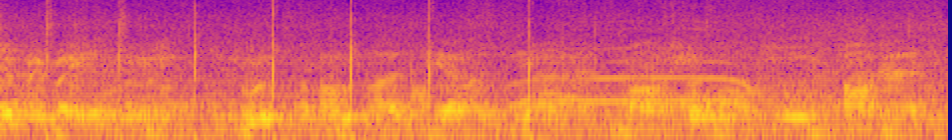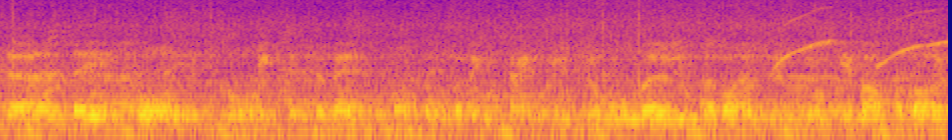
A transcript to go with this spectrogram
every race as Marshall, and they thank you to all those, a lot of people give up a lot of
